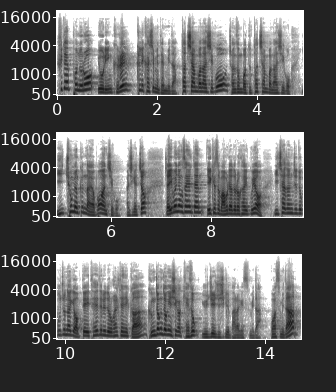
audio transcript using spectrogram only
휴대폰으로 요 링크를 클릭하시면 됩니다. 터치 한번 하시고 전송 버튼 터치 한번 하시고 2초면 끝나요. 뻥 안 치고 아시겠죠? 자 이번 영상 일단 이렇게 해서 마무리하도록 하겠고요. 2차 전지도 꾸준하게 업데이트 해드리도록 할 테니까 긍정적인 시각 계속 유지해 주시길 바라겠습니다. 고맙습니다.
